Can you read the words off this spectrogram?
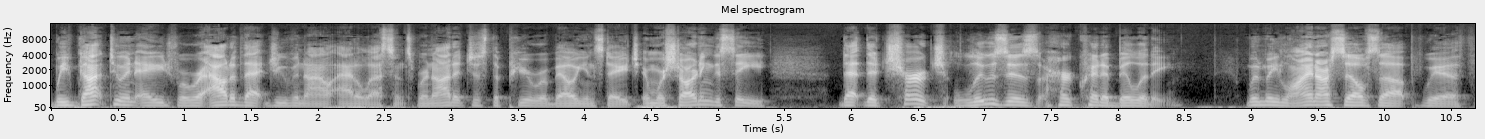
we've got to an age where we're out of that juvenile adolescence. We're not at just the pure rebellion stage. And we're starting to see that the church loses her credibility when we line ourselves up with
